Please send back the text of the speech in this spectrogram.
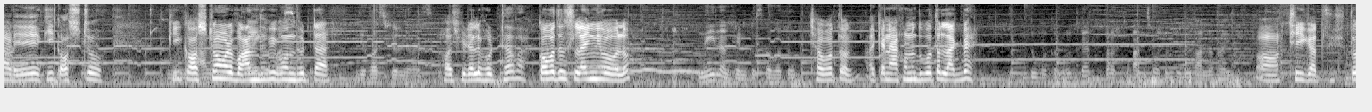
আরে কি কষ্ট। কি কষ্ট আমার বান্ধবী বন্ধুরটা। হসপিটালে ভর্তি হবা? কবে তো স্লাইন নিবো বলো? নিলাম ছ বোতল। এখানে এখনও দু বোতল লাগবে? ও ঠিক আছে। তো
